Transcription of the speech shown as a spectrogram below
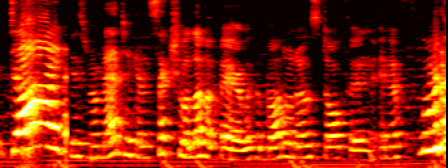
could die. His romantic and sexual love affair with a bottlenose dolphin in a Florida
